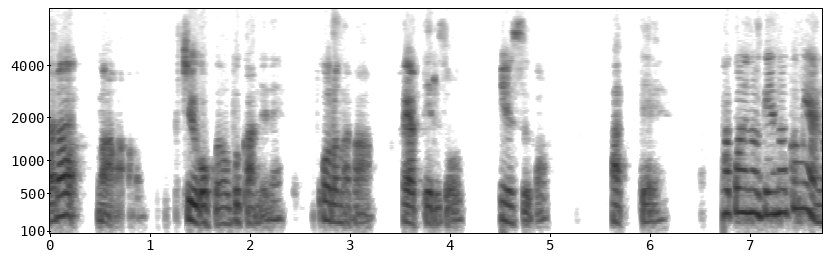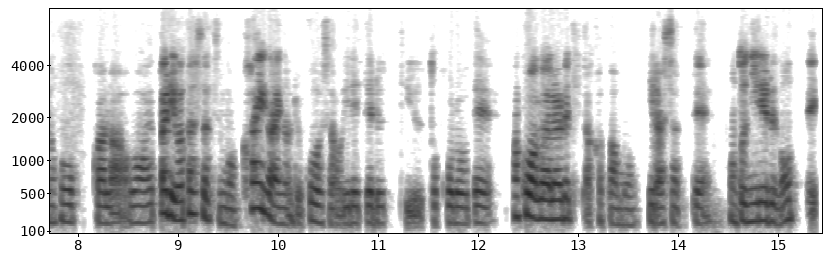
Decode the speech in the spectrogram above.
たら、まあ、中国の武漢でね、コロナが流行ってるぞ、ニュースがあって、箱根の芸能組合の方からは、やっぱり私たちも海外の旅行者を入れてるっていうところで、まあ、怖がられてた方もいらっしゃって、本当に入れるのって、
